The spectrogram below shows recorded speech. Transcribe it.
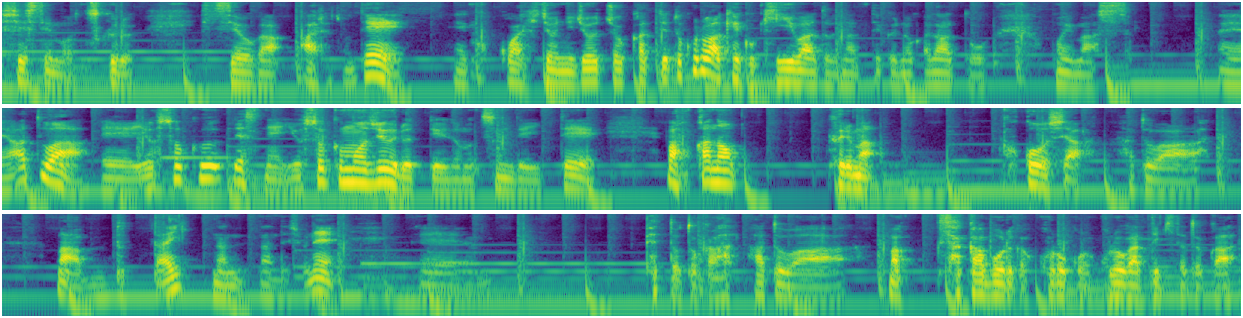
システムを作る必要があるので、ここは非常に冗長化っていうところは結構キーワードになってくるのかなと思います。えあとは、え予測ですね。予測モジュールっていうのも積んでいて、まあ、他の車、歩行者、あとは、まあ、物体なんでしょうね。えーペットとか、あとは、まあ、サッカーボールがコロコロ転がってきたとか、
